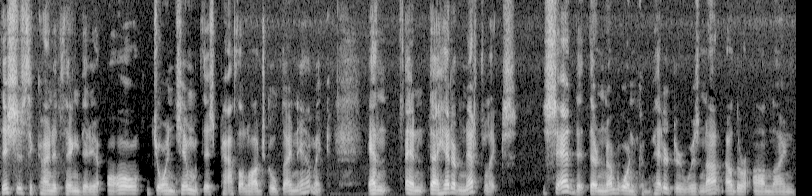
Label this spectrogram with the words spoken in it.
This is the kind of thing that it all joins in with this pathological dynamic. And and the head of Netflix said that their number one competitor was not other online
